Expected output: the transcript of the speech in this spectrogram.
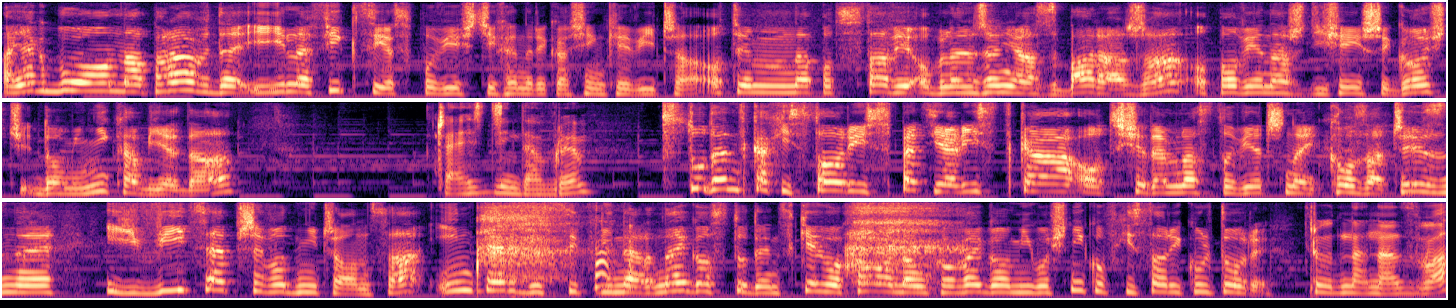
A jak było naprawdę i ile fikcji jest w powieści Henryka Sienkiewicza? O tym na podstawie oblężenia z baraża opowie nasz dzisiejszy gość Dominika Bieda. Cześć, dzień dobry. Studentka historii, specjalistka od XVII-wiecznej kozaczyzny i wiceprzewodnicząca interdyscyplinarnego studenckiego koła naukowego miłośników historii kultury. Trudna nazwa.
